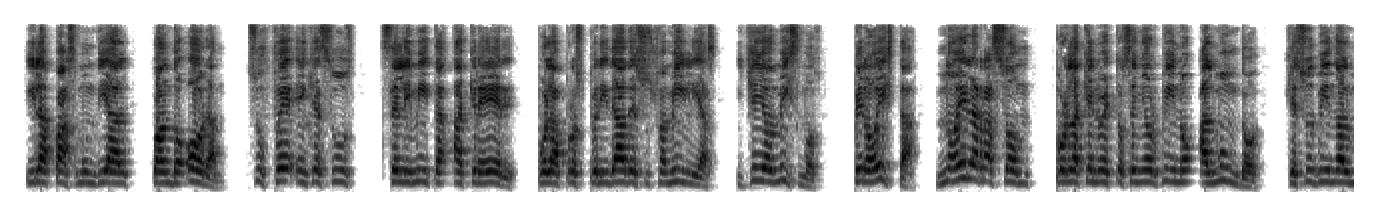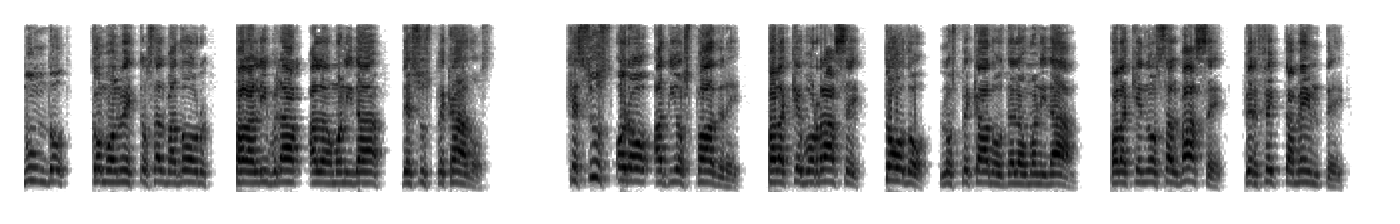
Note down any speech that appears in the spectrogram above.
y la paz mundial cuando oran. Su fe en Jesús se limita a creer por la prosperidad de sus familias y ellos mismos. Pero esta no es la razón por la que nuestro Señor vino al mundo. Jesús vino al mundo como nuestro Salvador para librar a la humanidad de sus pecados. Jesús oró a Dios Padre para que borrase todos los pecados de la humanidad, para que nos salvase perfectamente,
